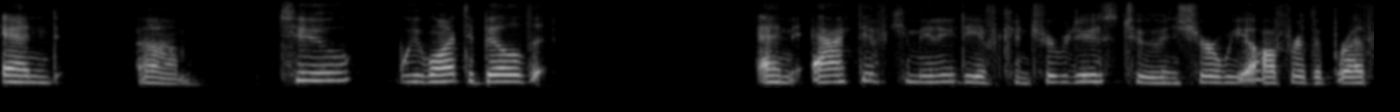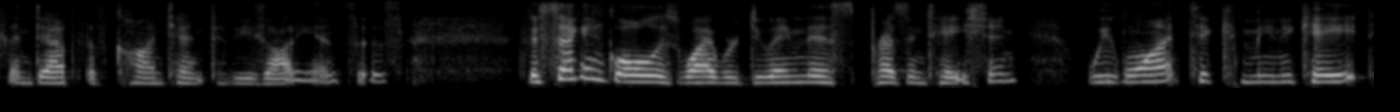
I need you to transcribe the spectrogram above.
And um, two, we want to build an active community of contributors to ensure we offer the breadth and depth of content to these audiences. The second goal is why we're doing this presentation. We want to communicate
